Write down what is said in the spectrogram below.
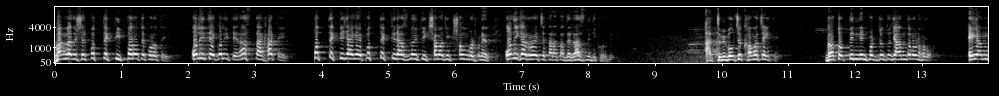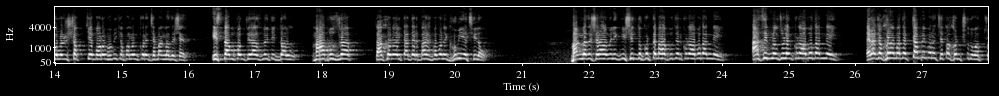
বাংলাদেশের প্রত্যেকটি পরতে পরতে, অলিতে গলিতে, রাস্তাঘাটে, প্রত্যেকটি জায়গায় প্রত্যেকটি রাজনৈতিক, সামাজিক সংগঠনের অধিকার রয়েছে, তারা তাদের রাজনীতি করবে। আর তুমি বলছো ক্ষমা চাইতে। গত তিন দিন পর্যন্ত যে আন্দোলন হলো, এই আন্দোলনের সবচেয়ে বড় ভূমিকা পালন করেছে বাংলাদেশের ইসলামপন্থী রাজনৈতিক দল মাহফুজরা তখন ওই তাদের বাসভবনে ঘুমিয়েছিল। বাংলাদেশের আওয়ামী লীগ নিষিদ্ধ করতে মাহফুজের কোনো অবদান নেই, আসিফ নজরুলের কোনো অবদান নেই। এরা যখন আমাদের চাপে পড়েছে, তখন শুধুমাত্র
